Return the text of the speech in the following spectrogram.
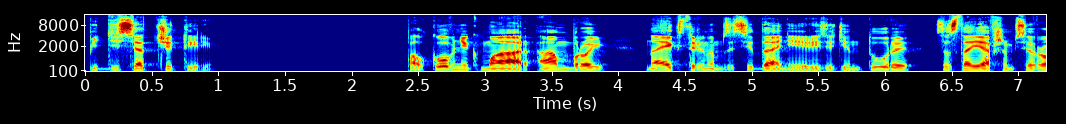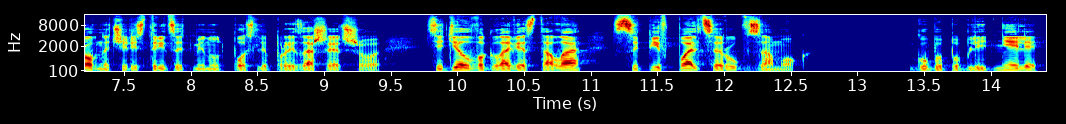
54. Полковник Маар Амброй на экстренном заседании резидентуры, состоявшемся ровно через 30 минут после произошедшего, сидел во главе стола, сцепив пальцы рук в замок. Губы побледнели,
